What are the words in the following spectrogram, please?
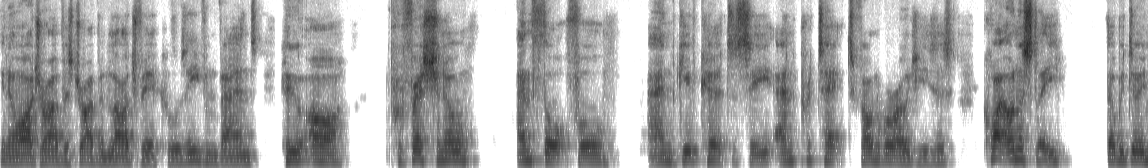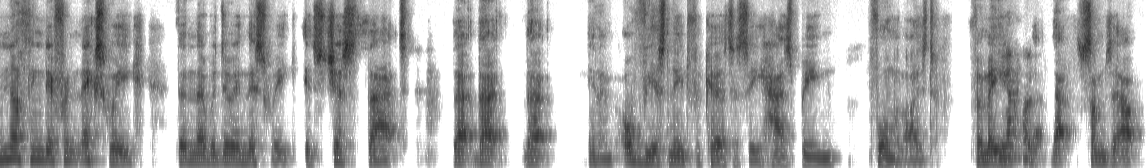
you know our drivers driving large vehicles, even vans, who are professional and thoughtful and give courtesy and protect vulnerable road users. Quite honestly, they'll be doing nothing different next week than they were doing this week. It's just that that that that you know obvious need for courtesy has been formalized. For me, yeah, that, that, sums it up.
